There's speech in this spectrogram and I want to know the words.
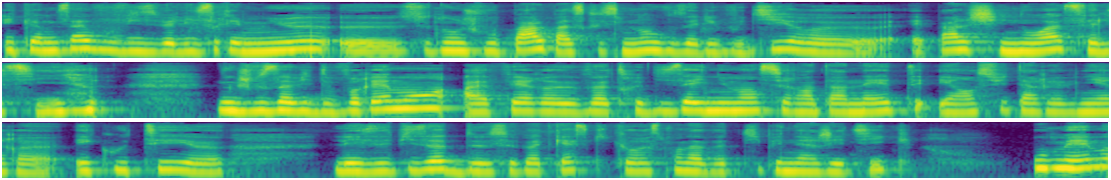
et comme ça, vous visualiserez mieux euh, ce dont je vous parle, parce que sinon, vous allez vous dire, euh, elle parle chinois, celle-ci. Donc, je vous invite vraiment à faire euh, votre design humain sur Internet et ensuite à revenir écouter les épisodes de ce podcast qui correspondent à votre type énergétique ou même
